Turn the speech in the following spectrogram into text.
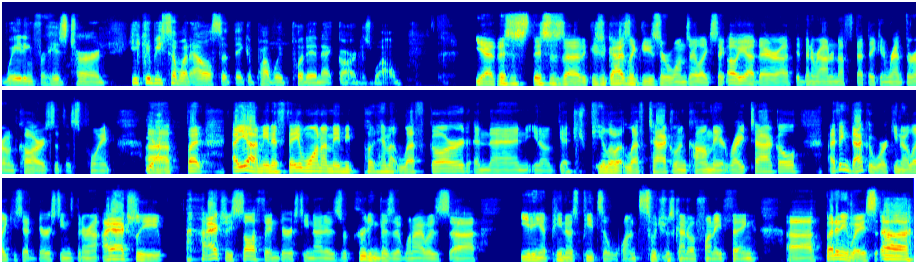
waiting for his turn, he could be someone else that they could probably put in at guard as well yeah, this is this is uh these are guys like these are ones I like say, oh yeah, they're uh, they've been around enough that they can rent their own cars at this point. Yeah. Uh, but uh, yeah, I mean, if they want to maybe put him at left guard and then you know get Trapilo at left tackle and Conley at right tackle, I think that could work. You know, like you said, Dirstine's been around. I actually I actually saw Finn Dirstine at his recruiting visit when I was uh, eating at Pino's Pizza once, which was kind of a funny thing. Uh, but anyways, uh,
